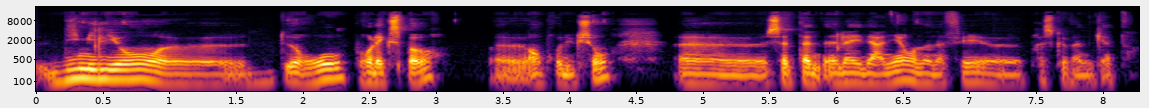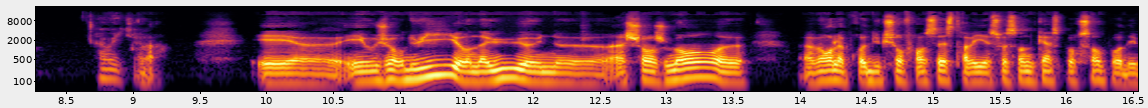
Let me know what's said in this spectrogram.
10 millions euh, d'euros pour l'export euh, en production. Euh, l'année dernière, on en a fait presque 24. Ah oui, voilà. Et, et aujourd'hui, on a eu une, un changement. Avant, la production française travaillait à 75% pour, des,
